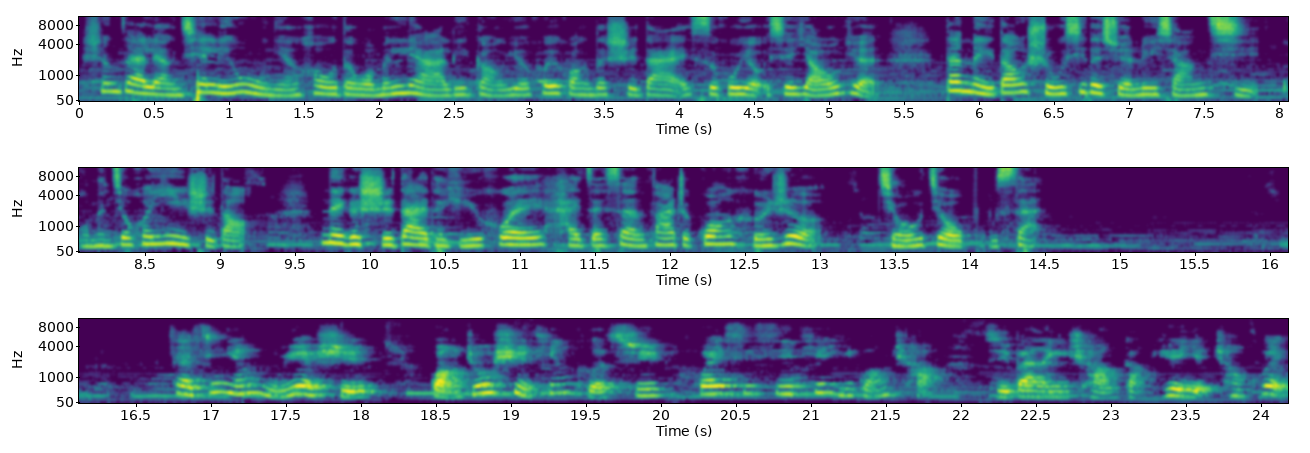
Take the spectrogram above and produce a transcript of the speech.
生在两千零五年后的我们俩，离港乐辉煌的时代似乎有些遥远，但每当熟悉的旋律响起，我们就会意识到。那个时代的余晖还在散发着光和热，久久不散。在今年五月时，广州市天河区 YCC 天怡广场举办了一场港乐演唱会，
